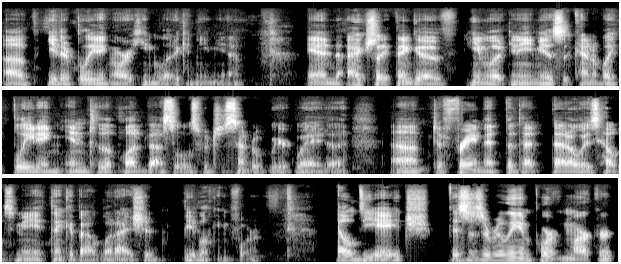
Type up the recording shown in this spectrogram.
of either bleeding or hemolytic anemia. And I actually think of hemolytic anemia as kind of like bleeding into the blood vessels, which is kind of a weird way to um, to frame it. But that that always helps me think about what I should be looking for. LDH, this is a really important marker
